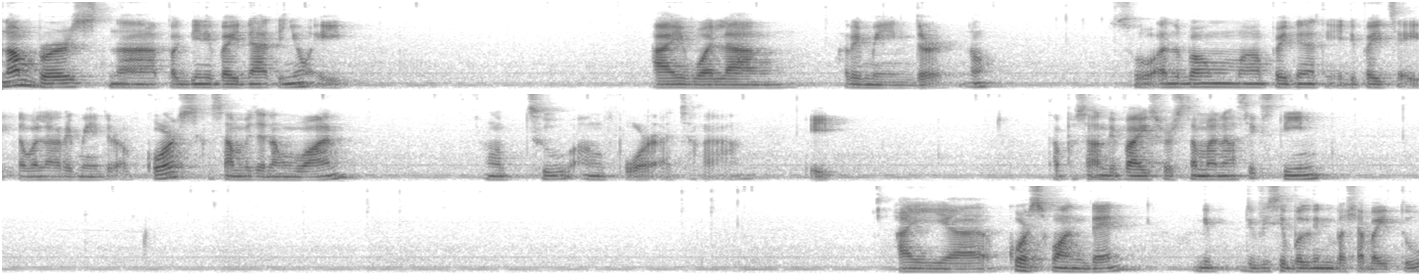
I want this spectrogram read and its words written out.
numbers na pag dinivide natin yung 8, ay walang remainder. No? So, ano bang mga pwede natin i-divide sa 8 na walang remainder? Of course, kasama dyan ang 1, ang 2, ang 4, at saka ang 8. Tapos, ang divisors naman ng 16, ay, uh, of course, 1 din. Divisible din ba siya by 2?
